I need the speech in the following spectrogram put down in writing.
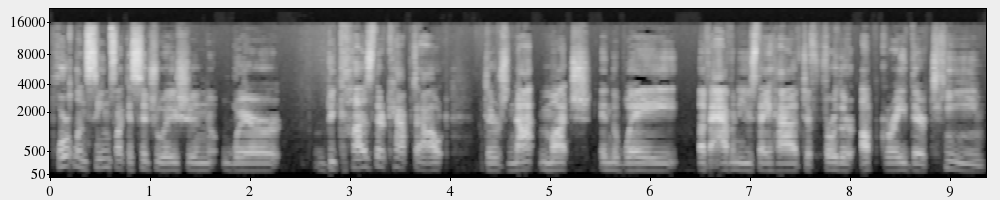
Portland seems like a situation where, because they're kept out, there's not much in the way of avenues they have to further upgrade their team.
